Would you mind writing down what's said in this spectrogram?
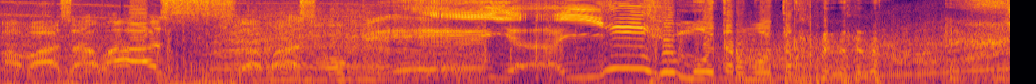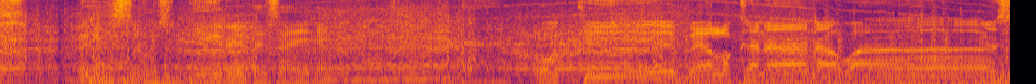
Awas awas awas oke. Okay. ya ih muter muter eh, seru sendiri deh saya deh Oke, belok kanan, awas.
